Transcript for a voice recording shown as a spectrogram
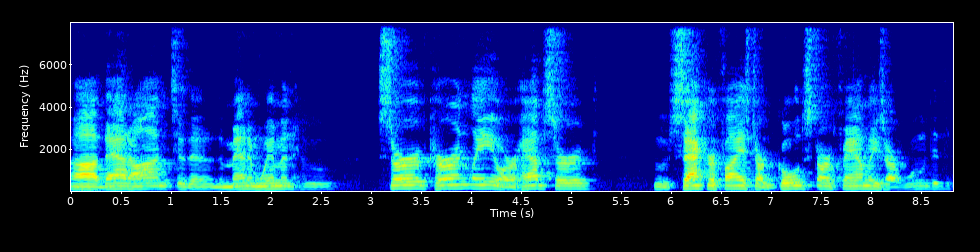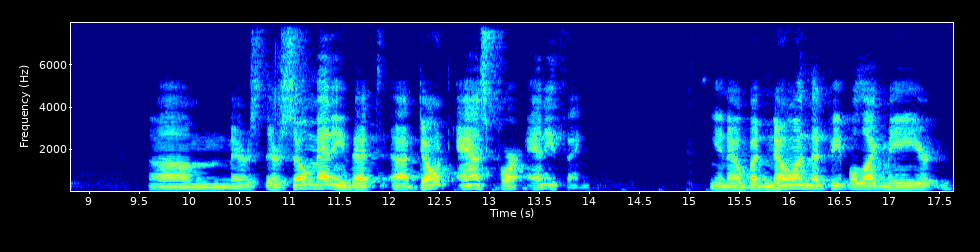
uh, that on to the, the men and women who serve currently or have served, who've sacrificed our Gold Star families, our wounded. Um, there's there's so many that uh, don't ask for anything, you know. But knowing that people like me, or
